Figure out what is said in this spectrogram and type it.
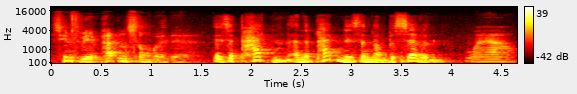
Seems to be a pattern somewhere there. there's a pattern, and the pattern is the number seven. Wow.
